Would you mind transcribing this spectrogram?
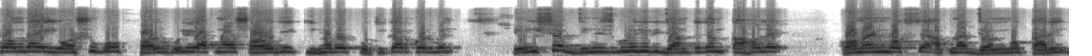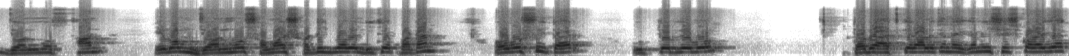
ফল দেয়, এই অশুভ ফলগুলি আপনারা সহজেই কীভাবে প্রতিকার করবেন? এইসব জিনিসগুলো যদি জানতে চান, তাহলে কমেন্ট বক্সে আপনার জন্ম তারিখ, জন্মস্থান এবং জন্ম সময় সঠিকভাবে লিখে পাঠান। অবশ্যই তার উত্তর দেব। তবে আজকের আলোচনা এখানেই শেষ করা যাক।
